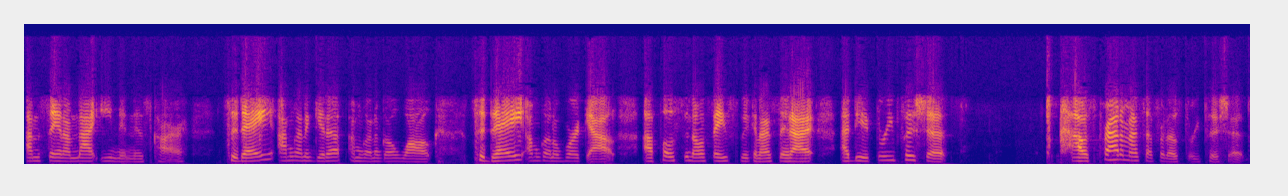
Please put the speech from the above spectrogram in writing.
I'm saying I'm not eating in this car. Today, I'm going to get up, I'm going to go walk. Today, I'm going to work out. I posted on Facebook and I said I, I did three push ups. I was proud of myself for those three push ups.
